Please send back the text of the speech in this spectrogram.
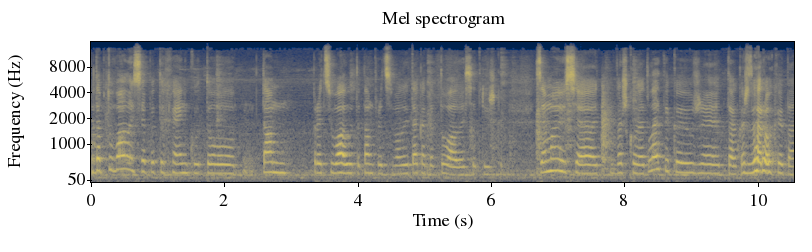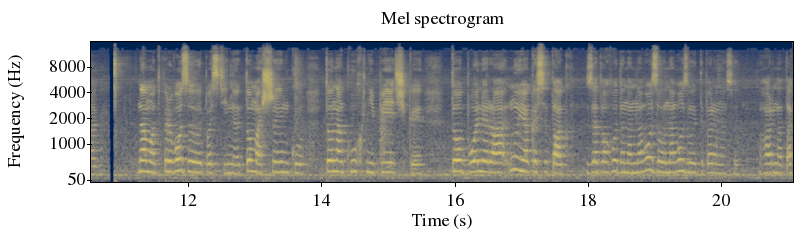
Адаптувалися потихеньку, то там працювали, то там працювали, і так адаптувалися трішки. Займаюся важкою атлетикою вже також два роки так. Нам от привозили постійно то машинку, то на кухні печки, то бойлера. Ну якось так. За два роки нам навозили, навозили, тепер у нас от гарно так.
